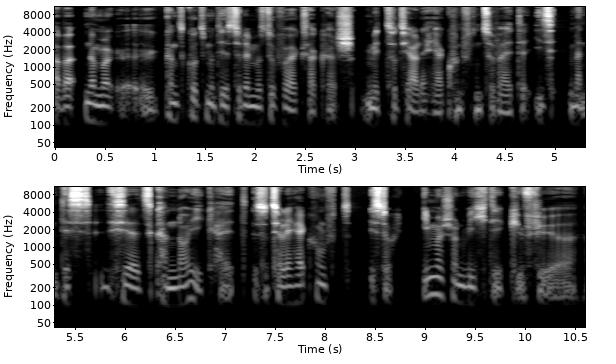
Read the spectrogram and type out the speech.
Aber nochmal äh, ganz kurz, Matthias, zu dem, was du vorher gesagt hast, mit sozialer Herkunft und so weiter. Ist, man, das ist ja jetzt keine Neuigkeit. Soziale Herkunft ist doch immer schon wichtig für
